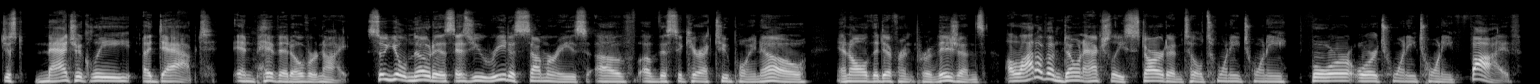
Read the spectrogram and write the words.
just magically adapt and pivot overnight. So you'll notice as you read a summaries of, of the Secure Act 2.0 and all the different provisions, a lot of them don't actually start until 2024 or 2025.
